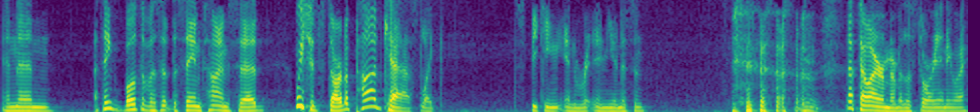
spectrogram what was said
And then I think both of us at the same time said, "We should start a podcast." Like speaking in in unison. That's how I remember the story, anyway.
